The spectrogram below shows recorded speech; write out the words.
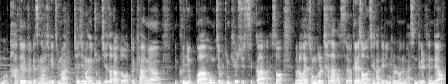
뭐 다들 그렇게 생각하시겠지만 체지방이 좀 찌더라도 어떻게 하면 이 근육과 몸집을 좀 키울 수 있을까 해서 여러 가지 정보를 찾아봤어요. 그래서 제가 내린 결론을 말씀드릴 텐데요.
